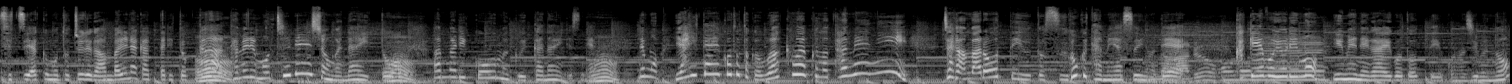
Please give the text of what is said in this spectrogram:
節約も途中で頑張れなかったりとか、うん。貯めるモチベーションがないと、うん。あんまりこううまくいかないんですね、うん。でもやりたいこととかワクワクのためにじゃあ頑張ろうっていうとすごく貯めやすいので家計簿よりも夢願い事っていうこの自分の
